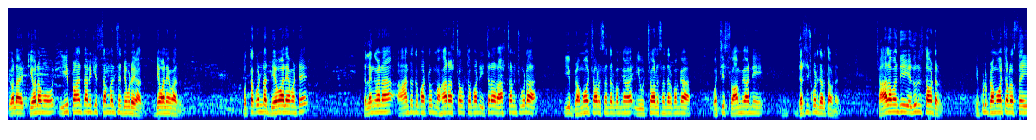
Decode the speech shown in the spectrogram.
ఇవాళ కేవలము ఈ ప్రాంతానికి సంబంధించిన దేవుడే కాదు దేవాలయం కాదు. కొత్తకొండ దేవాలయం అంటే తెలంగాణ ఆంధ్రతో పాటు మహారాష్ట్రతో పాటు ఇతర రాష్ట్రాల నుంచి కూడా ఈ బ్రహ్మోత్సవాల సందర్భంగా ఈ ఉత్సవాల సందర్భంగా వచ్చి స్వామివారిని దర్శించుకోవడం జరుగుతూ ఉన్నది. చాలామంది ఎదురు చూస్తూ ఉంటారు. ఎప్పుడు బ్రహ్మోత్సవాలు వస్తాయి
